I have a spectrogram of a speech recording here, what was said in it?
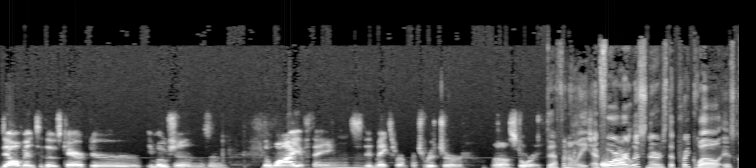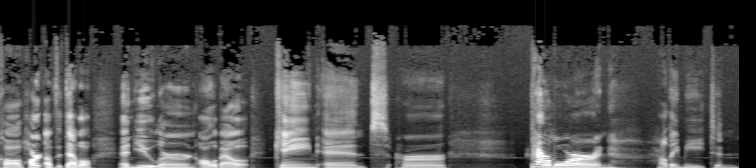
delve into those character emotions and the why of things, Mhm. it makes for a much richer uh, story. Definitely. And for our listeners, the prequel is called Heart of the Devil, and you learn all about Cain and her paramour and how they meet and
